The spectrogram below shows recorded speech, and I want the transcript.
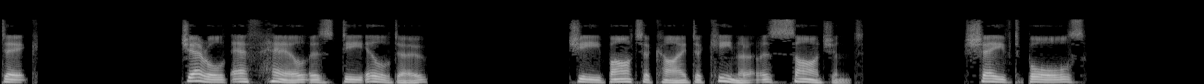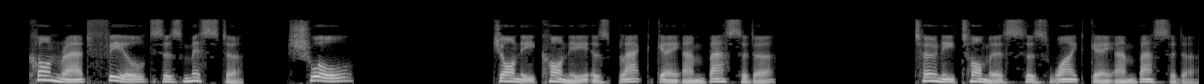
Dick, Gerald F. Hale as D. Ildo, Gbatokai Dakinah as Sergeant. Shaved Balls Conrad Fields as Mr. Schwall Johnny Connie as Black Gay Ambassador Tony Thomas as White Gay Ambassador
